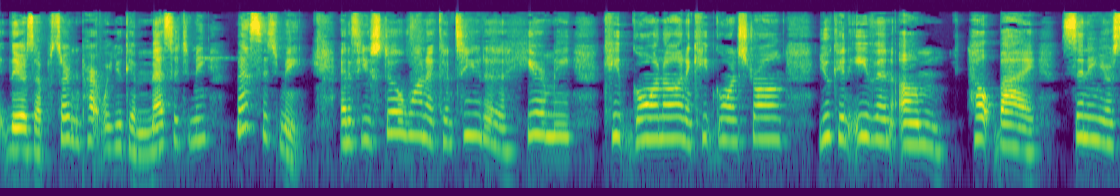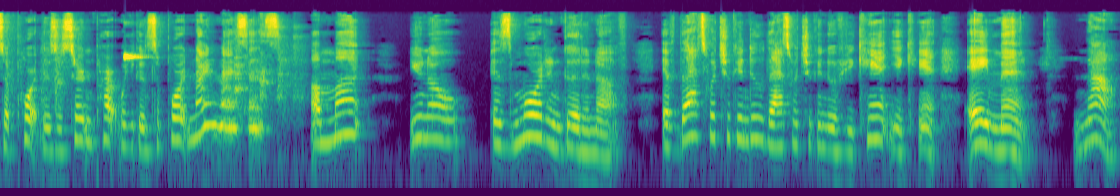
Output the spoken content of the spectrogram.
there's a certain part where you can message me, message me. And if you still want to continue to hear me, keep going on and keep going strong, you can even um help by sending your support. There's a certain part where you can support 99 cents a month you know, is more than good enough. If that's what you can do, that's what you can do. If you can't, you can't. Amen. Now,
